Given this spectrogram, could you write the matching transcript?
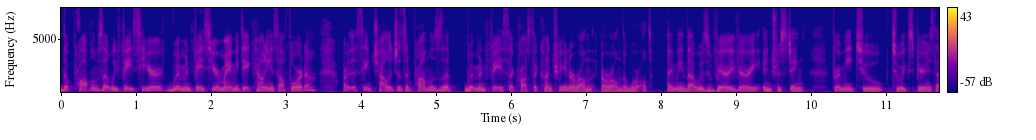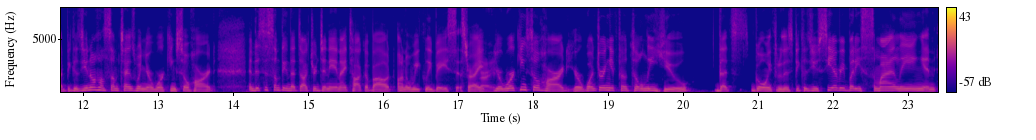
the problems that we face here, women face here in Miami Dade County and South Florida, are the same challenges and problems that women face across the country and around around the world. I mean, that was very, very interesting for me to to experience that because you know how sometimes when you're working so hard, and this is something that Dr. Danae and I talk about on a weekly basis, right? Right. You're working so hard, you're wondering if it's only you that's going through this because you see everybody smiling and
